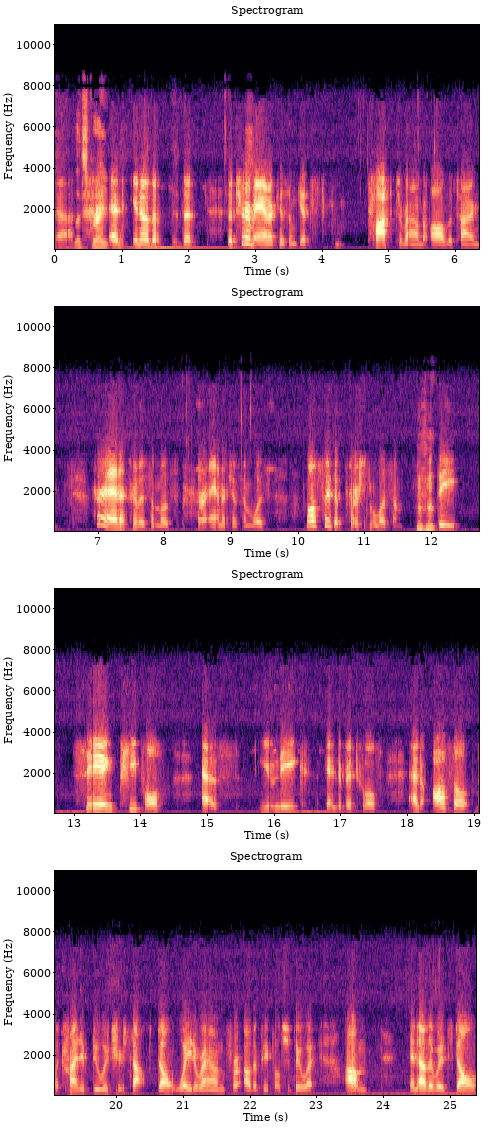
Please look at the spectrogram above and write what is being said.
yeah. That's great. And you know the the the term anarchism gets tossed around all the time. Her anarchism was her anarchism was mostly the personalism, mm-hmm. the seeing people as unique individuals, and also the kind of do it yourself. Don't wait around for other people to do it. Um, in other words, don't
